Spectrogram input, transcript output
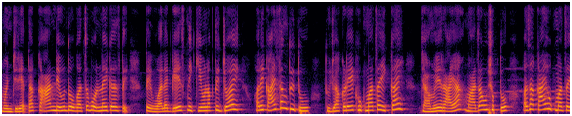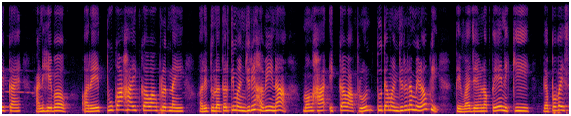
मंजिरी आता कान देऊन दोघांचं बोलणं ऐकत असते. तेव्हा लगेच निक्की मला लागते जय अरे काय सांगतोय तू? तुझ्याकडे एक हुकमाचा इक्का आहे ज्यामुळे राया माझा होऊ शकतो. असा काय हुकमाचा इक्का आहे आणि हे बघ अरे तू का हा इक्का वापरत नाही? अरे तुला तर ती मंजिरी हवी ना. मग हा इक्का वापरून तू त्या मंजिरीला मिळव की? तेव्हा जेम लागते निक्की गप्प बैस.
